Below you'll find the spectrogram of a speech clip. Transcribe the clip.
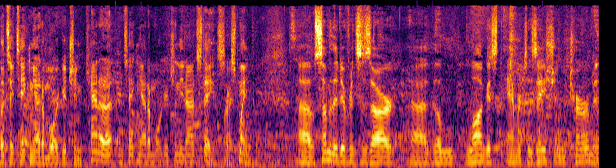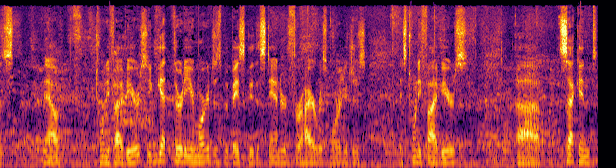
let's say, taking out a mortgage in Canada and taking out a mortgage in the United States. Right. Explain. Uh, some of the differences are uh, the longest amortization term is now 25 years. You can get 30 year mortgages, but basically the standard for higher risk mortgages is 25 years. Uh, second,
